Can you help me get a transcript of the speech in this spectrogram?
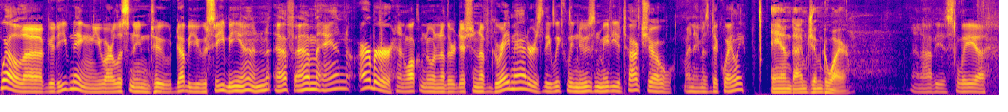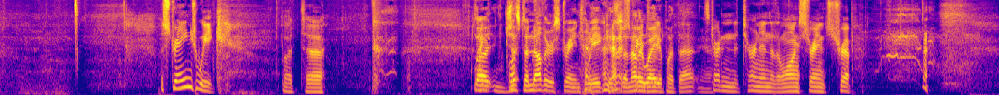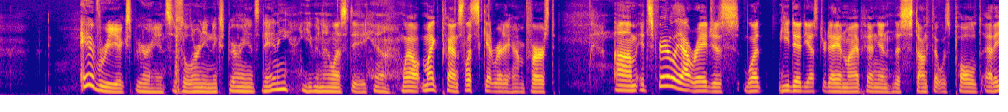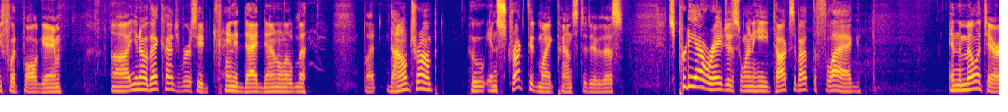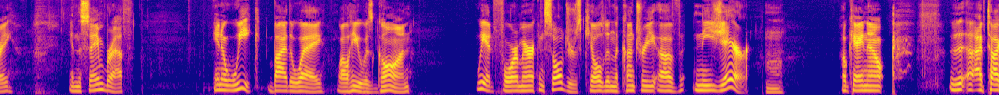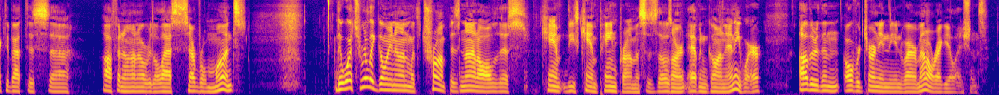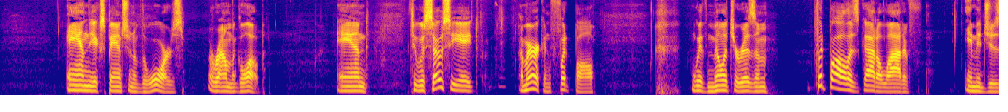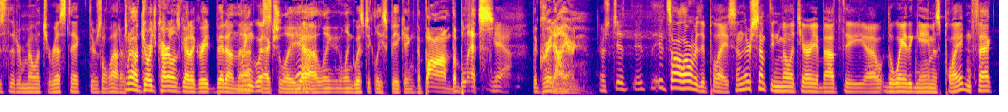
Well, uh, good evening. You are listening to WCBN FM Ann Arbor, and welcome to another edition of Gray Matters, the weekly news and media talk show. My name is Dick Whaley, And I'm Jim Dwyer. and obviously uh, a strange week, but uh, Uh, just another strange week is Another another way to put that. yeah. starting to turn into the long, strange trip. Every experience is a learning experience, Danny, even LSD. Yeah. Well, Mike Pence, let's get rid of him first. Um, it's fairly outrageous what he did yesterday, in my opinion, this stunt that was pulled at a football game. Uh, you know, that controversy had kind of died down a little bit. But Donald Trump, who instructed Mike Pence to do this, it's pretty outrageous when he talks about the flag and the military in the same breath. In a week, by the way, while he was gone, we had four American soldiers killed in the country of Niger. Okay, now I've talked about this uh, off and on over the last several months. That what's really going on with Trump is not all this cam- these campaign promises; those aren't haven't gone anywhere, other than overturning the environmental regulations and the expansion of the wars around the globe. And to associate American football with militarism, football has got a lot of images that are militaristic. There's a lot of Well, George Carlin's got a great bit on that, Linguist- actually. yeah. Yeah, ling- linguistically speaking. The bomb, the blitz, yeah. the gridiron. There's just, it, it's all over the place, and there's something military about the uh, the way the game is played. In fact,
